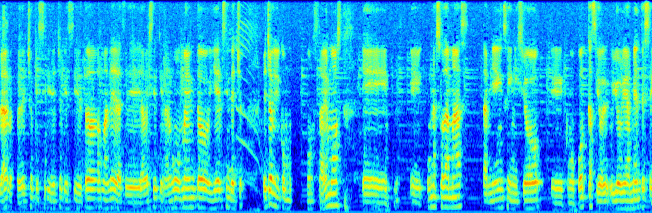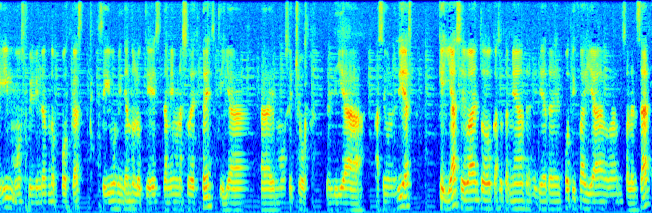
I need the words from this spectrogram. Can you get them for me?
Claro, de hecho que sí, de hecho que sí, de todas maneras, eh, a ver si es que en algún momento Yersin, de hecho, de hecho que como, sabemos, eh, eh, una soda más también se inició eh, como podcast y, y, obviamente seguimos brindando podcast, seguimos brindando lo que es también una soda express que ya hemos hecho el día hace unos días, que ya se va en todo caso también a transmitir a través de Spotify, ya vamos a lanzar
